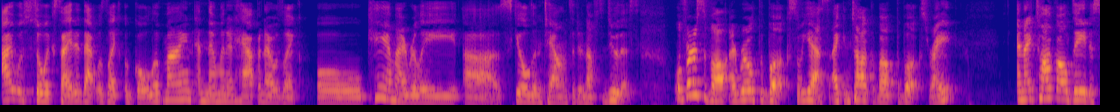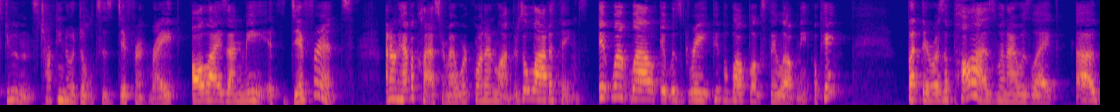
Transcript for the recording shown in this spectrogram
I was so excited. That was like a goal of mine. And then when it happened, I was like, okay, am I really uh, skilled and talented enough to do this? Well, first of all, I wrote the book. So, yes, I can talk about the books, right? And I talk all day to students. Talking to adults is different, right? All eyes on me. It's different. I don't have a classroom. I work one on one. There's a lot of things. It went well. It was great. People bought books. They love me. Okay. But there was a pause when I was like, uh,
